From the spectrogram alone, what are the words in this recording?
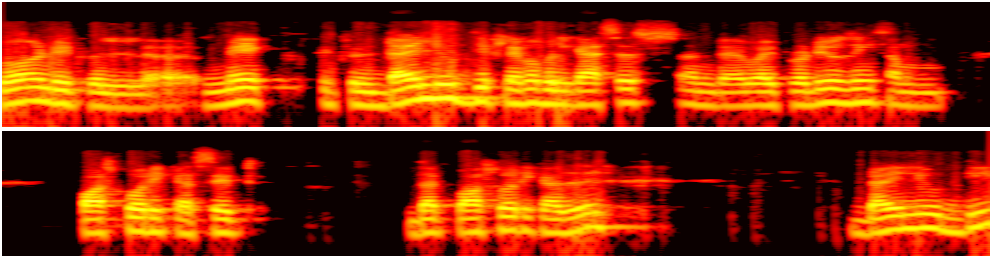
burned, it will uh, make it will dilute the flammable gases, and uh, by producing some phosphoric acid, that phosphoric acid dilute the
